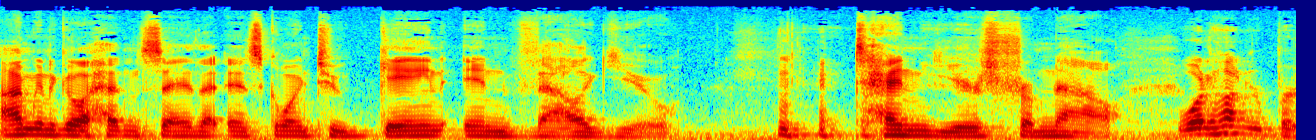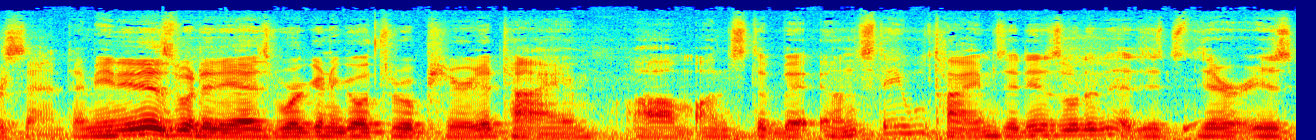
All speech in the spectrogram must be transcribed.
I'm going to go ahead and say that it's going to gain in value 10 years from now. One hundred percent. I mean, it is what it is. We're going to go through a period of time, um, unstable, unstable times. It is what it is. It's, there is,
